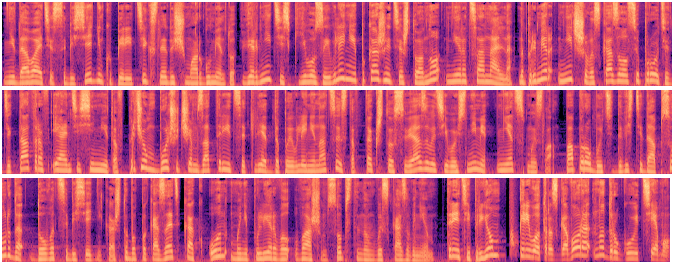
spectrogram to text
Не давайте собеседнику перейти к следующему аргументу. Вернитесь к его заявлению и покажите, что оно нерационально. Например, Ницше высказывался против диктаторов и антисемитов, причем больше, чем за 30 лет до появления нацистов, так что связывать его с ними нет смысла. Попробуйте довести до абсурда довод собеседника, чтобы показать, как он манипулировал вашим собственным высказыванием. Третий прием – перевод разговора на другую тему.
